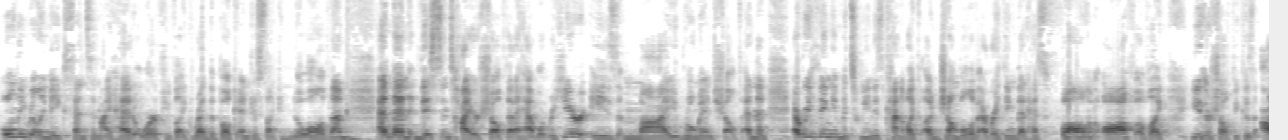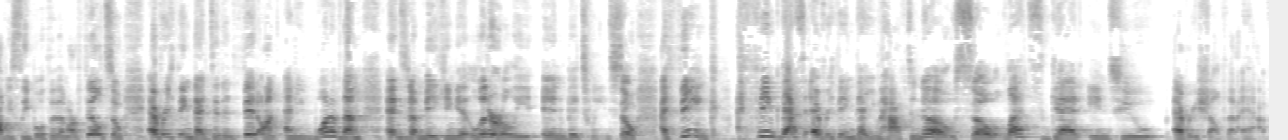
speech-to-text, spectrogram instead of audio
Only really makes sense in my head or if you've like read the book and just like know all of them. And then this entire shelf that I have over here is my romance shelf. And then everything in between is kind of like a jumble of everything that has fallen off of like like either shelf because obviously both of them are filled. So everything that didn't fit on any one of them ended up making it literally in between. So I think, I think that's everything that you have to know. So let's get into every shelf that I have.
